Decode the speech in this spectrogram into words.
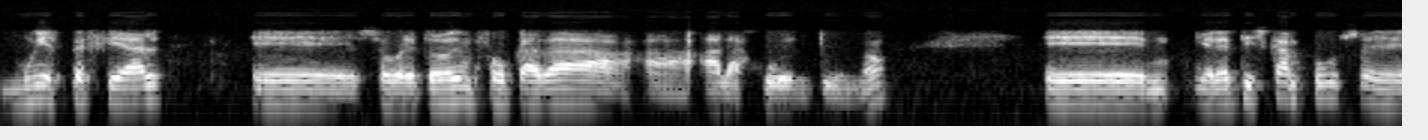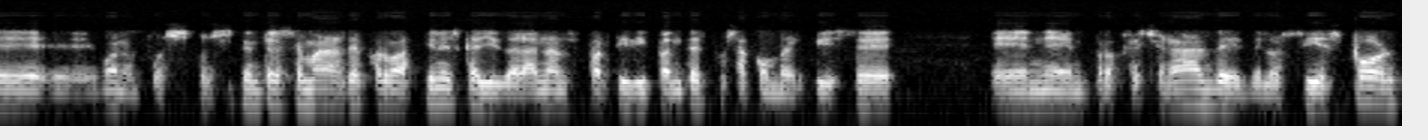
muy especial, sobre todo enfocada a, la juventud, ¿no? Eh, el ETIS Campus, eh, eh, bueno, pues consiste en tres semanas de formaciones que ayudarán a los participantes pues, a convertirse en, profesional de, los eSports,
